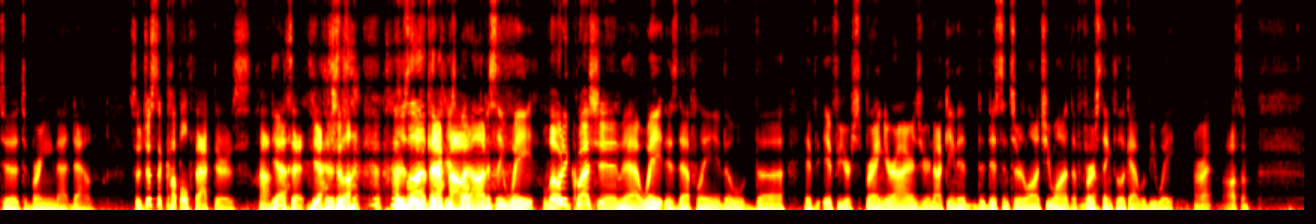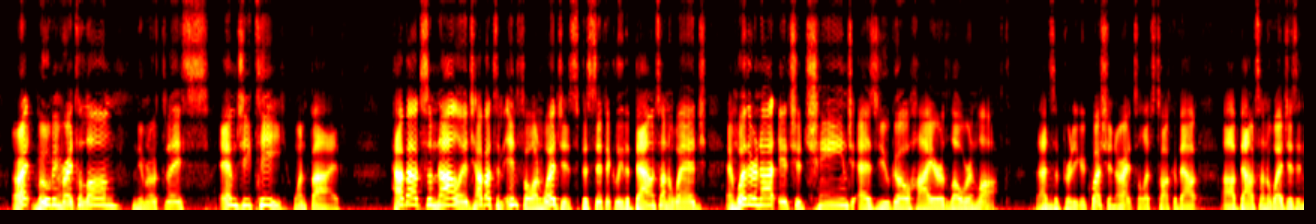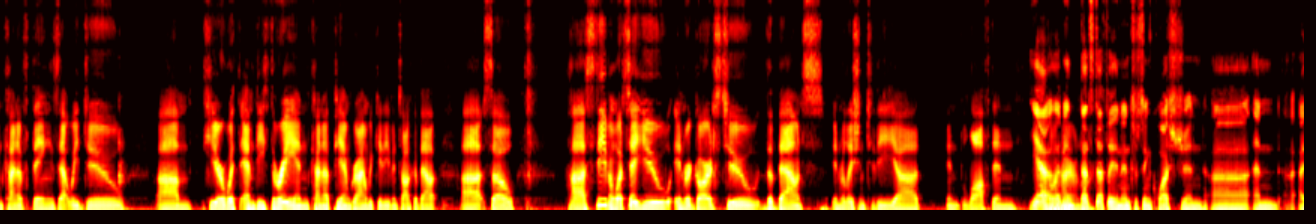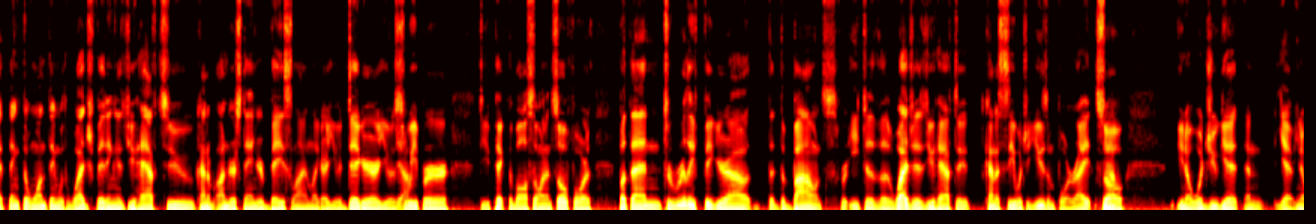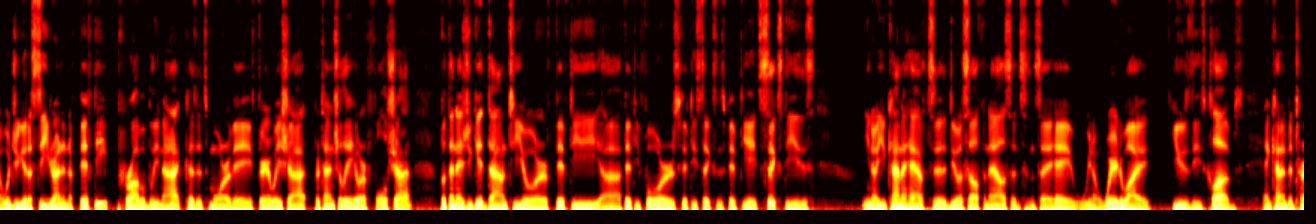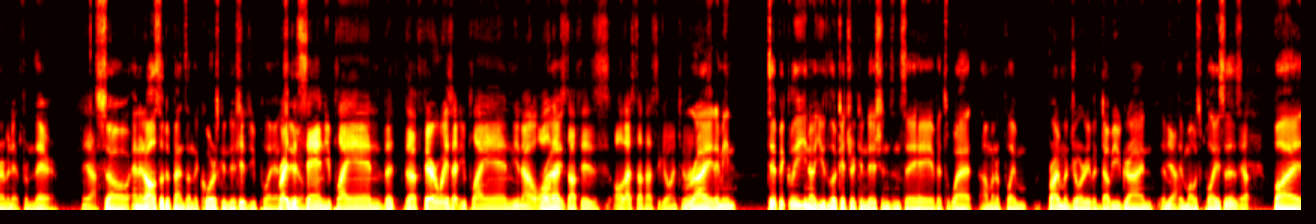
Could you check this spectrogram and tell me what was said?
to to bringing that down. So just a couple factors. Huh. Yeah. That's it. Yeah. There's a lot, there's a lot of factors, but honestly, weight. Loaded question. Yeah, weight is definitely the the if if you're spraying your irons, you're not getting the, the distance or the launch you want. The first Yeah. thing to look at would be weight. All right, awesome. All right, moving right along. Numero tres, MGT 15. How about some knowledge? How about some info on wedges, specifically the bounce on a wedge and whether or not it should change as you go higher, lower, and loft? That's a pretty good question. All right, so let's talk about uh, bounce on the wedges and kind of things that we do um, here with MD3 and kind of PM grind. We could even talk about. Uh, so, uh, Steven, what say you in regards to the bounce in relation to the uh, in loft and Yeah, I mean that's definitely an interesting question, uh, and I think the one thing with wedge fitting is you have to kind of understand your baseline. Like, are you a digger? Are you a Yeah. sweeper? Do you pick the ball, so on and so forth. But then to really figure out the, the bounce for each of the wedges, you have to kind of see what you use them for, right? So, you know, would you get and yeah, you know, would you get a C grind in a 50? Probably not because it's more of a fairway shot potentially or a full shot. But then as you get down to your 50, uh, 54s, 56s, 58s, 60s, you know, you kind of have to do a self analysis and say, hey, you know, where do I use these clubs and kind of determine it from there. Yeah. So, and it also depends on the course conditions you play at right too. the sand you play in the the fairways that you play in you know all that stuff is all that stuff has to go into it Right. I mean, typically, you know, you look at your conditions and say, hey, if it's wet, I'm going to play probably majority of a W grind in, Yeah. in most places. Yep. But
